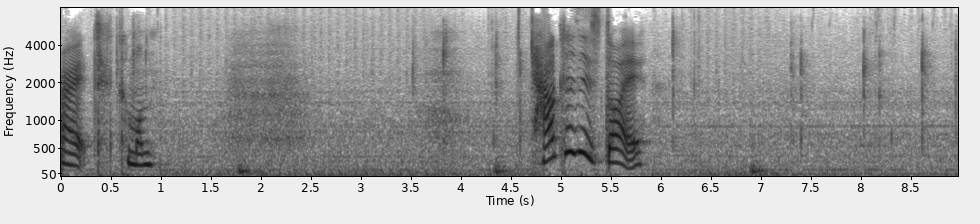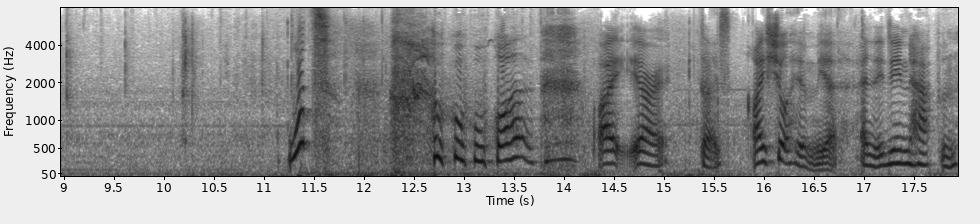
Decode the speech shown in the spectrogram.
Alright, come on. How did this die? What? what? I alright, guys. I shot him, yeah, and it didn't happen.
